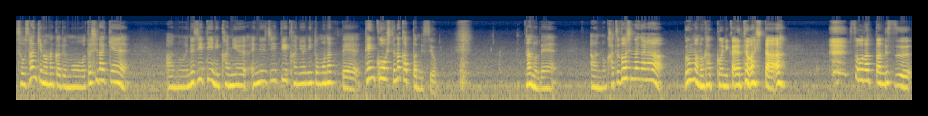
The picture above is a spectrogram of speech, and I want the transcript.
そう3期の中でも私だけあの NGT に加入 NGT 加入に伴って転校してなかったんですよ。なのであの活動しながら群馬の学校に通ってました。そうだったんです。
